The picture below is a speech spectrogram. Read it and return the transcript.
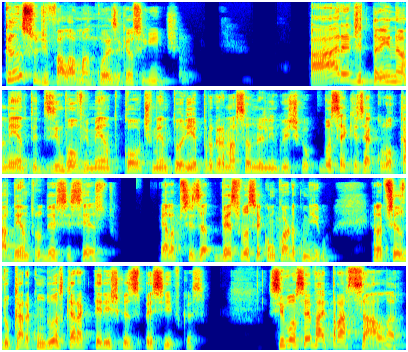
canso de falar uma coisa que é o seguinte. A área de treinamento desenvolvimento, coach, mentoria, programação neurolinguística, o que você quiser colocar dentro desse cesto, ela precisa, vê se você concorda comigo, ela precisa do cara com duas características específicas. Se você vai para a sala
